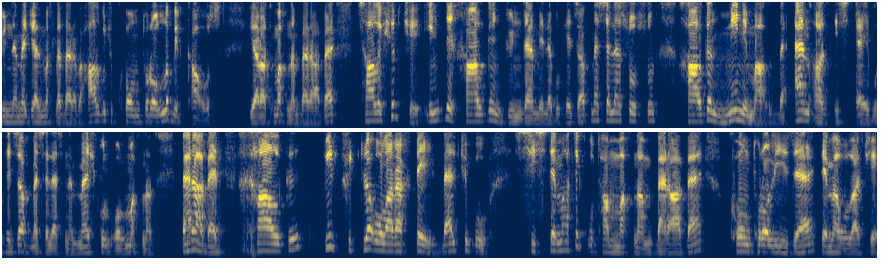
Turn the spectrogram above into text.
gündəmə gəlməklə bərabər, halbuki kontrollu bir kaos yaratmaqla bərabər çalışır ki, indi xalqın gündəmi ilə bu hicab məsələsi olsun, xalqın minimal və ən az istəyi bu hicab məsələsinə məşğul olmaqla bərabər xalqı bir kütlə olaraq deyil, bəlkə bu sistematik utanmaqla bərabər kontrolizə demək olar ki,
